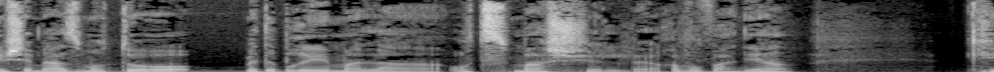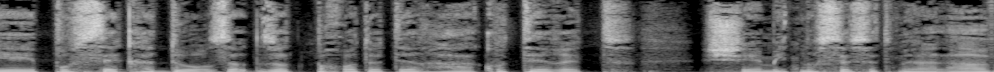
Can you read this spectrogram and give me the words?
יודעים שמאז מותו מדברים על העוצמה של הרב עובדיה כפוסק הדור, זאת, זאת פחות או יותר הכותרת שמתנוססת מעליו,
